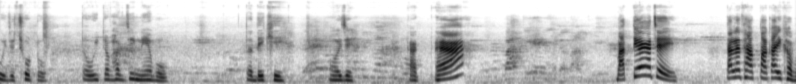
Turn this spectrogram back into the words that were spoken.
ওই যে ছোট। তা ওইটা ভাবছি নেব। তা দেখি, ওই যে হ্যাঁ? বাড়তি হয়ে গেছে? তাহলে থাক, পাকাই খাব।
